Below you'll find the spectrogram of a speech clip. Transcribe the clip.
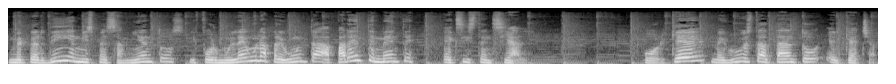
me perdí en mis pensamientos y formulé una pregunta aparentemente existencial. ¿Por qué me gusta tanto el ketchup?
